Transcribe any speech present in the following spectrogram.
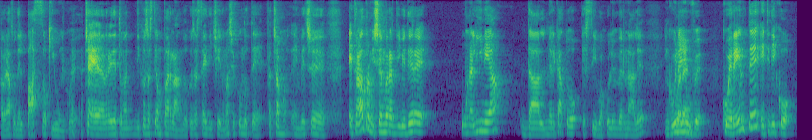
avrei dato del pazzo chiunque. Cioè avrei detto ma di cosa stiamo parlando? Cosa stai dicendo? Ma secondo te facciamo e invece e tra l'altro mi sembra di vedere una linea dal mercato estivo a quello invernale in cui coerente. una Juve coerente e ti dico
